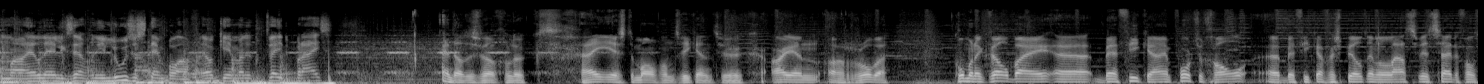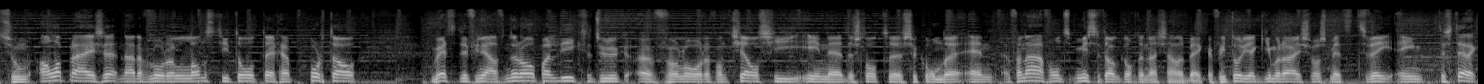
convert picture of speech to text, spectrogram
om maar heel lelijk te zeggen, van die loserstempel af. Elke keer maar de tweede prijs. En dat is wel gelukt. Hij is de man van het weekend natuurlijk. Arjen Robben. Kom ik wel bij eh, Benfica in Portugal. Eh, Benfica verspeelt in de laatste wedstrijden van het seizoen alle prijzen... na de verloren landstitel tegen Porto. Werd de finale van de Europa League natuurlijk eh, verloren van Chelsea in de slotseconde. en vanavond mist het ook nog de nationale beker. Victoria Guimaraes was met 2-1 te sterk.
